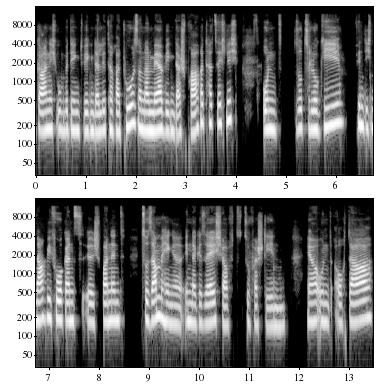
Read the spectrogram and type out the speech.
gar nicht unbedingt wegen der Literatur, sondern mehr wegen der Sprache tatsächlich. Und Soziologie finde ich nach wie vor ganz äh, spannend, Zusammenhänge in der Gesellschaft zu verstehen. Ja, und auch da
